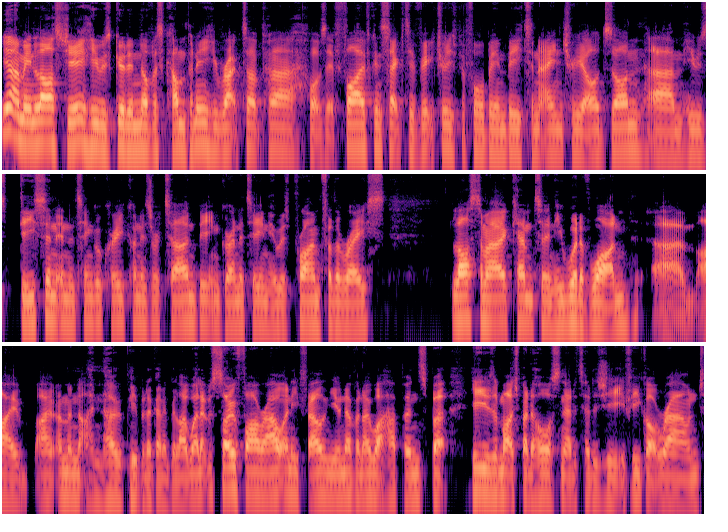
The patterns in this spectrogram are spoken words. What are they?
Yeah, I mean, last year he was good in novice company. He racked up, uh, what was it, five consecutive victories before being beaten at Aintree odds on. Um, he was decent in the Tingle Creek on his return, beating Greaneteen, who was prime for the race. Last time out at Kempton, he would have won. Um, I, I, I, mean, I know people are going to be like, "Well, it was so far out and he fell, and you never know what happens." But he's a much better horse than Edith If he got round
